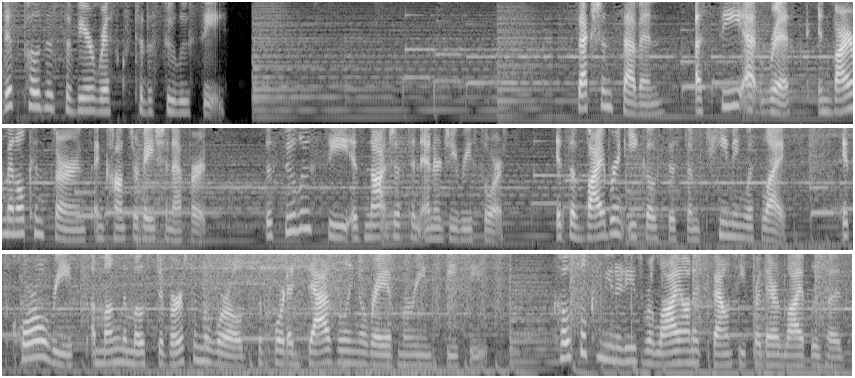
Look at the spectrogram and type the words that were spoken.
This poses severe risks to the Sulu Sea. Section 7. A Sea at Risk, Environmental Concerns and Conservation Efforts. The Sulu Sea is not just an energy resource. It's a vibrant ecosystem teeming with life. Its coral reefs, among the most diverse in the world, support a dazzling array of marine species. Coastal communities rely on its bounty for their livelihoods,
